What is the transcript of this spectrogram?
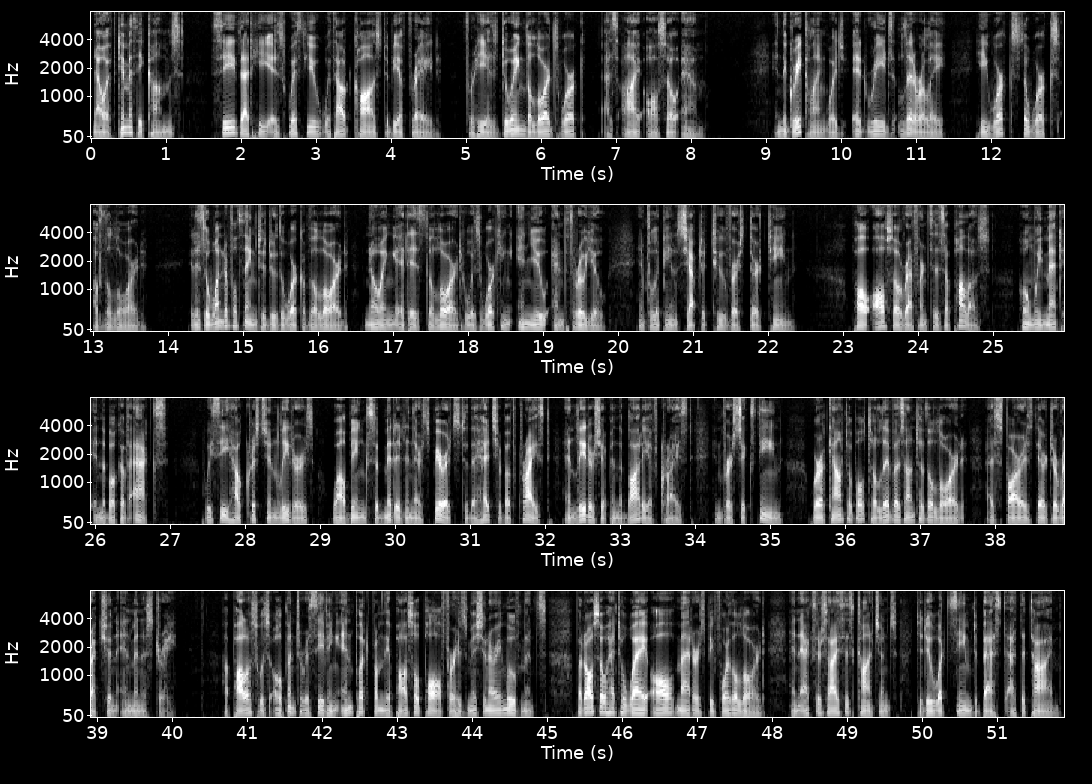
Now if Timothy comes, see that he is with you without cause to be afraid, for he is doing the Lord's work as I also am. In the Greek language, it reads literally, He works the works of the Lord. It is a wonderful thing to do the work of the Lord, knowing it is the Lord who is working in you and through you, in Philippians chapter 2 verse 13. Paul also references Apollos, whom we met in the book of Acts. We see how Christian leaders, while being submitted in their spirits to the headship of Christ and leadership in the body of Christ, in verse 16, were accountable to live as unto the Lord as far as their direction and ministry. Apollos was open to receiving input from the Apostle Paul for his missionary movements, but also had to weigh all matters before the Lord and exercise his conscience to do what seemed best at the time.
